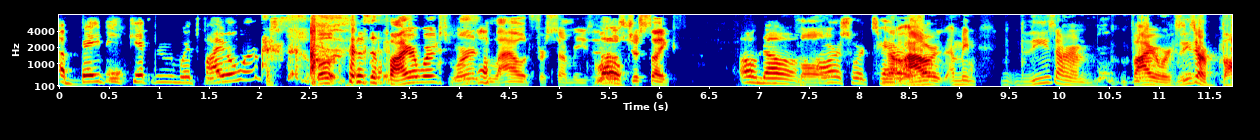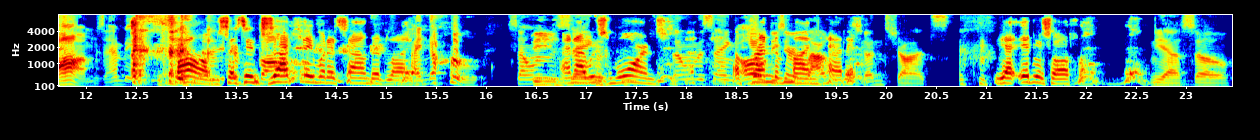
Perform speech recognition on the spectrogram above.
a baby kitten with fireworks? Well, because the fireworks weren't loud for some reason. It Oh. was just like Oh no, Small. ours were terrible. no, terrible. our, I mean, these aren't fireworks; these are bombs. I mean, bombs. That's Bombs. exactly what it sounded like. I know. Someone was and I was warned. Someone was saying, A "Oh, friend these of are mine louder had than it. gunshots." Yeah, it was awful. Yeah, so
